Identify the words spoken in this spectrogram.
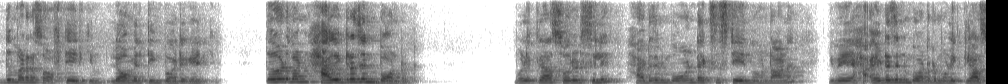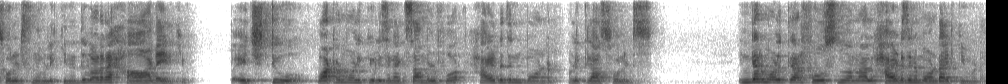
ഇതും വളരെ സോഫ്റ്റ് ആയിരിക്കും. ലോ മെൽറ്റിംഗ് പോയിന്റ് ഒക്കെ ആയിരിക്കും. Third one hydrogen bonded molecular സോളിഡ്സിൽ ഹൈഡ്രജൻ ബോണ്ട് എക്സിസ്റ്റ് ചെയ്യുന്നതുകൊണ്ടാണ് ഇവയെ ഹൈഡ്രജൻ ബോണ്ടർ മൊളിക്കുലാർ സോളിഡ്സ് എന്ന് വിളിക്കുന്നത്. വളരെ ഹാർഡായിരിക്കും ഇപ്പോൾ H two O water molecule is an example for hydrogen bonded molecular solids intermolecular force എന്ന് പറഞ്ഞാൽ ഹൈഡ്രജൻ ബോണ്ട് ആയിരിക്കും ഇവിടെ.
